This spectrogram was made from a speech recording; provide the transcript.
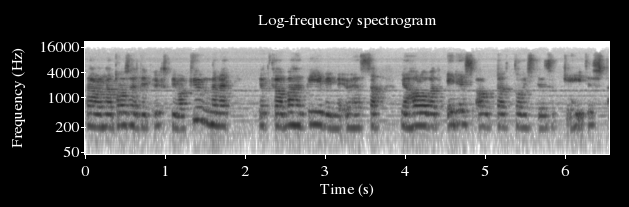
Täällä on nämä prosentit 1-10, jotka on vähän tiiviimmin yhdessä ja haluavat edesauttaa toistensa kehitystä.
